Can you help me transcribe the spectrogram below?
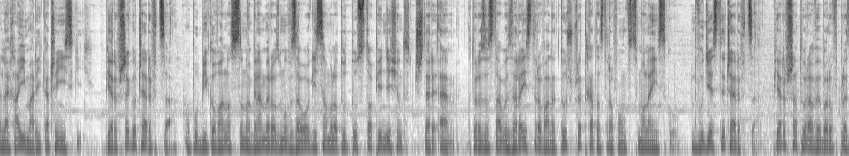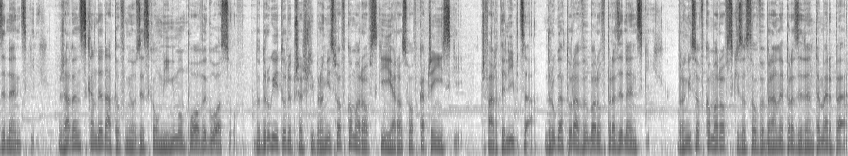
Lecha i Marii Kaczyńskich. 1 czerwca opublikowano scenogramy rozmów załogi samolotu Tu-154M, które zostały zarejestrowane tuż przed katastrofą w Smoleńsku. 20 czerwca. Pierwsza tura wyborów prezydenckich. Żaden z kandydatów nie uzyskał minimum połowy głosów. Do drugiej tury przeszli Bronisław Komorowski i Jarosław Kaczyński. 4 lipca. Druga tura wyborów prezydenckich. Bronisław Komorowski został wybrany prezydentem RP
